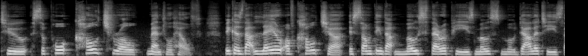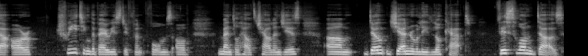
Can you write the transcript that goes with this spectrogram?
to support cultural mental health because that layer of culture is something that most therapies, most modalities that are treating the various different forms of mental health challenges um, don't generally look at. This one does.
